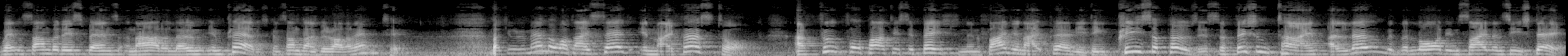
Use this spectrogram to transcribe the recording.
when somebody spends an hour alone in prayer, which can sometimes be rather empty. But you remember what I said in my first talk. A fruitful participation in Friday night prayer meeting presupposes sufficient time alone with the Lord in silence each day.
